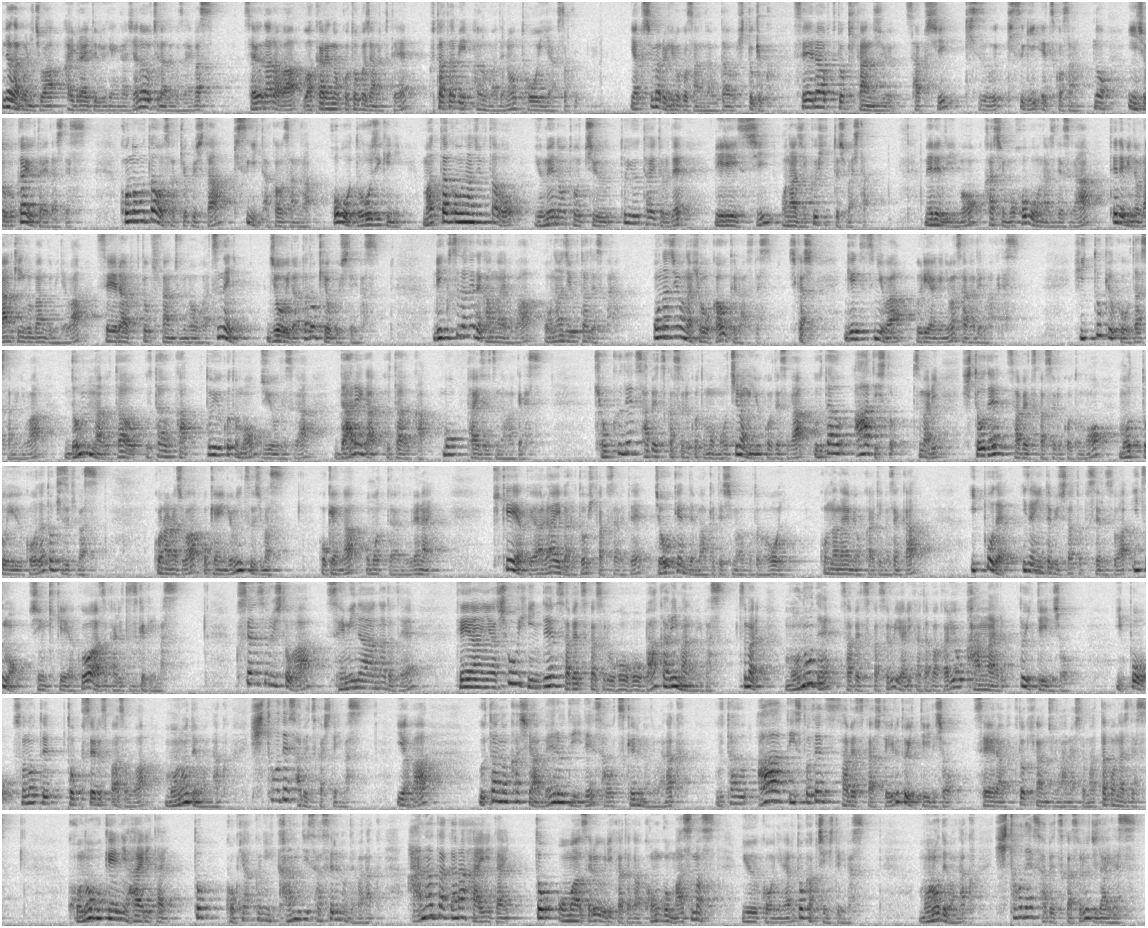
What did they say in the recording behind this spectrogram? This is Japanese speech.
皆さんこんにちは。アイブライト有限会社の内田でございます。さよならは別れの言葉じゃなくて再び会うまでの遠い約束。薬師丸ひろ子さんが歌うヒット曲「セーラー服と機関銃」作詞木杉悦子さんの印象深い歌い出しです。この歌を作曲した木杉隆夫さんがほぼ同時期に全く同じ歌を「夢の途中」というタイトルでリリースし同じくヒットしました。メロディーも歌詞もほぼ同じですがテレビのランキング番組ではセーラー服と機関銃の方が常に上位だったと記憶しています。理屈だけで考えれば同じ歌ですから同じような評価を受けるはずです。しかし現実には売り上げには差が出るわけです。ヒット曲を出すためにはどんな歌を歌うかということも重要ですが誰が歌うかも大切なわけです。曲で差別化することももちろん有効ですが歌うアーティストつまり人で差別化することももっと有効だと気づきます。この話は保険業に通じます。保険が思ったように売れない。既契約やライバルと比較されて条件で負けてしまうことが多い。こんな悩みを抱えていませんか？一方で以前インタビューしたトップセールスはいつも新規契約を預かり続けています。苦戦する人はセミナーなどで提案や商品で差別化する方法ばかり学びます。つまり物で差別化するやり方ばかりを考えると言っていいでしょう。一方そのトップセールスパーソンは物ではなく人で差別化しています。いわば歌の歌詞やメロディーで差をつけるのではなく歌うアーティストで差別化していると言っていいでしょう。セーラー服と機関銃の話と全く同じです。この保険に入りたいと顧客に感じさせるのではなくあなたから入りたいと思わせる売り方が今後ますます有効になると確信しています。ものではなく人で差別化する時代です。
